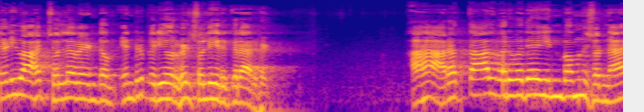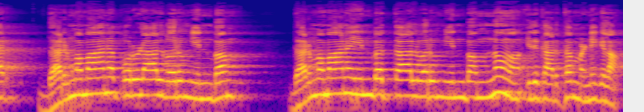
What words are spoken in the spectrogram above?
தெளிவாக சொல்ல வேண்டும் என்று பெரியோர்கள் சொல்லியிருக்கிறார்கள். ஆக அறத்தால் வருவதே இன்பம்னு சொன்னார். தர்மமான பொருளால் வரும் இன்பம் தர்மமான இன்பத்தால் வரும் இன்பம்னும் இதுக்கு அர்த்தம் பண்ணிக்கலாம்.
